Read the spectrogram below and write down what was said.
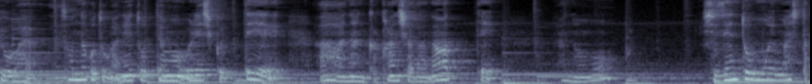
今日はそんなことがねとっても嬉しくってああなんか感謝だなってあの自然と思いました。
